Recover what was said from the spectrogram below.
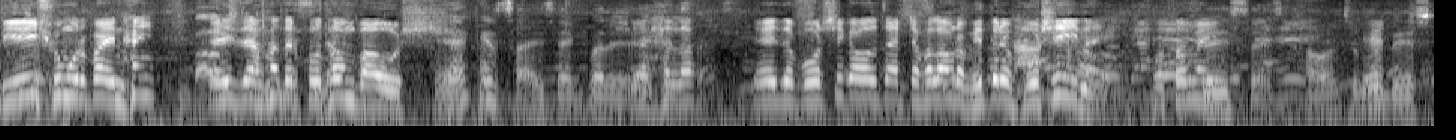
দিয়েই সুমুর পাই নাই। এই যে আমাদের প্রথম বাউস একের সাইজ একবারে এই যে বর্ষি কেবল চারটে ফেলা আমরা ভিতরে বসেই নাই। প্রথমে এই সাইজ খাওয়ার জন্য বেস্ট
